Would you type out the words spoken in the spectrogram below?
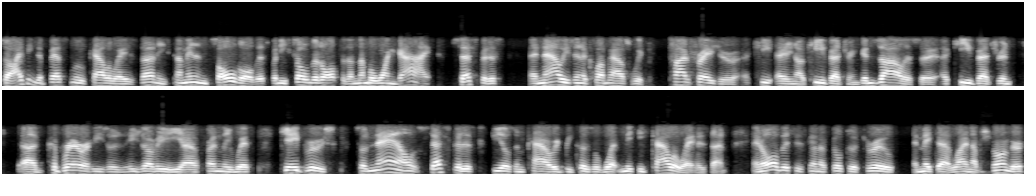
so I think the best move Callaway has done, he's come in and sold all this, but he sold it all to the number one guy, Cespedes, and now he's in a clubhouse with Todd Frazier, a key, uh, you know, key veteran, Gonzalez, a, a key veteran, uh, Cabrera, he's a, he's already uh, friendly with, Jay Bruce. So now Cespedes feels empowered because of what Mickey Callaway has done, and all this is going to filter through and make that lineup stronger.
